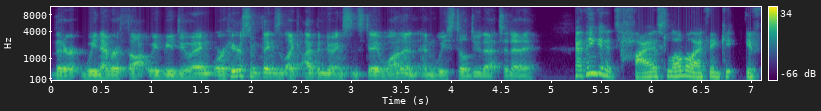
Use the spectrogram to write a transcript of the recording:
that are we never thought we'd be doing or here's some things that like i've been doing since day one and, and we still do that today. I think at its highest level i think if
